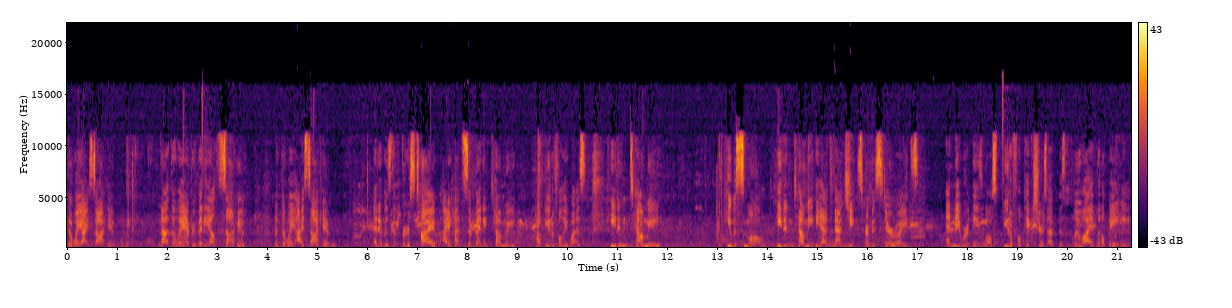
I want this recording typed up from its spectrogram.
the way I saw him. Not the way everybody else saw him, but the way I saw him. And it was the first time I had somebody tell me how beautiful he was. He didn't tell me he was small. He didn't tell me he had fat cheeks from his steroids. And they were these most beautiful pictures of this blue eyed little baby.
